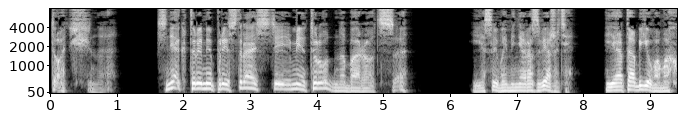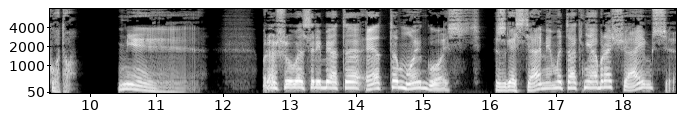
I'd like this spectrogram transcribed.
точно. С некоторыми пристрастиями трудно бороться». «Если вы меня развяжете, я отобью вам охоту». «Не, прошу вас, ребята, это мой гость. С гостями мы так не обращаемся».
